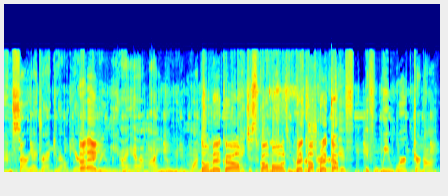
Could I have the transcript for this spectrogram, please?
I'm sorry I dragged you out here. Hey. Really, I am. I know you didn't want to. Don't to. make up. I just Come on, to know break for up, break up. If if we worked or not.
